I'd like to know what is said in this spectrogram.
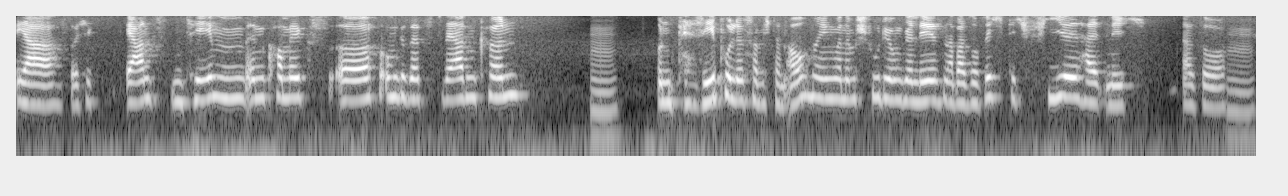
ja, solche ernsten Themen in Comics äh, umgesetzt werden können. Mhm. Und Persepolis habe ich dann auch mal irgendwann im Studium gelesen, aber so richtig viel halt nicht. Also, hm.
